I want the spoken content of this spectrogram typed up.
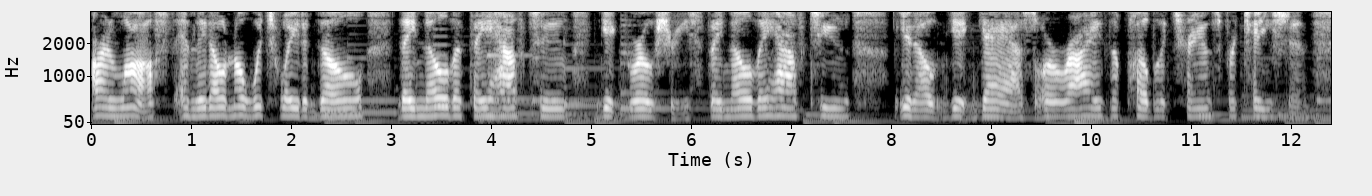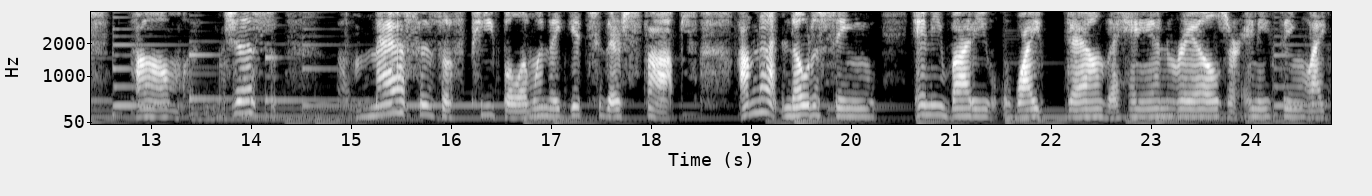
are lost and they don't know which way to go. They know that they have to get groceries. They know they have to, you know, get gas or ride the public transportation. Um, just masses of people. And when they get to their stops, I'm not noticing anybody wipe down the handrails or anything like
